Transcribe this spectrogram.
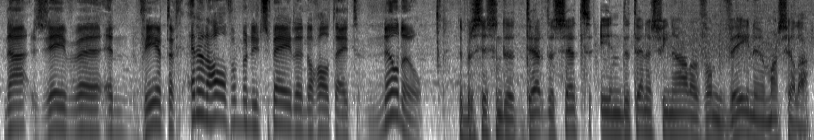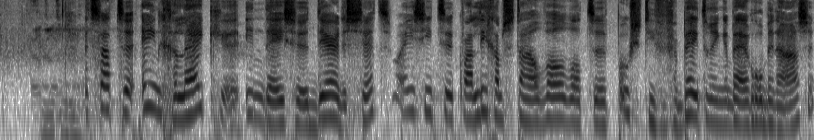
Na 47 en een halve minuut spelen nog altijd 0-0. De beslissende derde set in de tennisfinale van Wenen, Marcella. Het staat uh, één gelijk uh, in deze derde set. Maar je ziet uh, qua lichaamstaal wel wat positieve verbeteringen bij Robin Hazen.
